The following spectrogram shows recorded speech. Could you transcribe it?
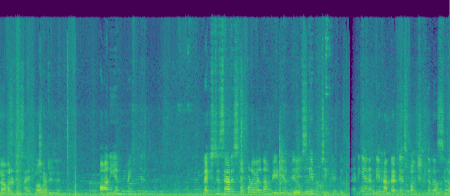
flower design flower design onion pink next శారీస్లో కూడా వెళ్దాం. వీడియోని మీరు స్కిప్ చేయకండి. అడిగానండి హండ్రెడ్ డేస్ ఫంక్షన్ కదా శివ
